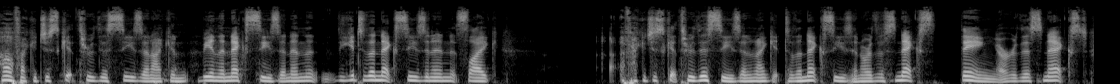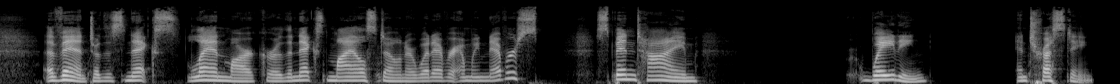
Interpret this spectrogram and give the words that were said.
oh, if I could just get through this season, I can be in the next season. And then you get to the next season, and it's like, if I could just get through this season, and I get to the next season, or this next thing, or this next event, or this next landmark, or the next milestone, or whatever, and we never sp- spend time waiting and trusting.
